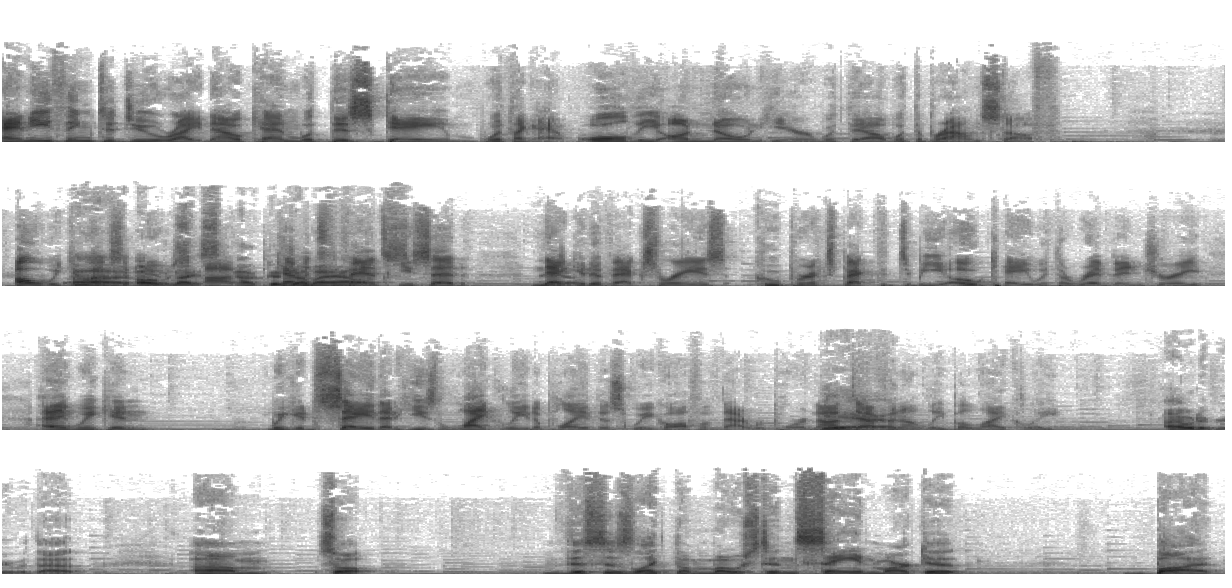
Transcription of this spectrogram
anything to do right now, Ken, with this game, with like all the unknown here with the uh, with the Brown stuff? Oh, we do have uh, some uh, news. Oh, nice. Uh, uh, good Kevin Stefanski said negative yeah. X-rays. Cooper expected to be okay with a rib injury. I think we can we could say that he's likely to play this week off of that report. Not yeah. definitely, but likely. I would agree with that. Um, so this is like the most insane market, but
